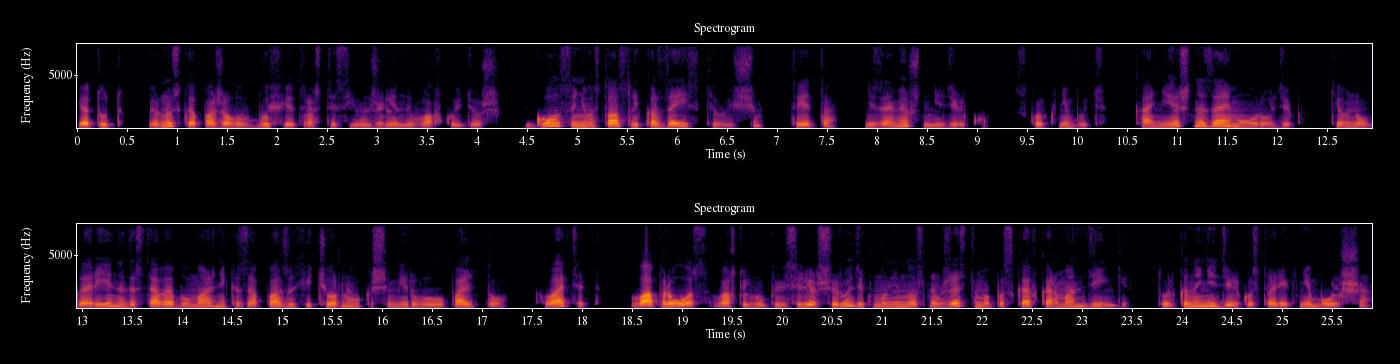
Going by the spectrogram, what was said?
я тут вернусь-ка пожалуй, в буфет, раз ты с Евангелиной в лавку идешь». Голос у него стал слегка заискивающим. «Ты это, не займешь на недельку? Сколько-нибудь?» «Конечно займу, Рудик», — кивнул Горейна, доставая бумажник из-за пазухи черного кашемирового пальто. «Хватит?» «Вопрос!» — воскликнул повеселевший Рудик, молниеносным жестом опуская в карман деньги. «Только на недельку, старик, не больше».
